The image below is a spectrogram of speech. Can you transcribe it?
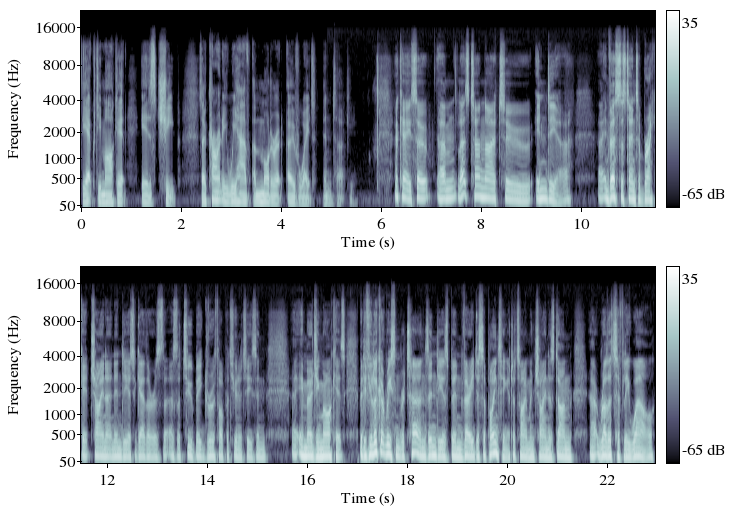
the equity market is cheap. So currently we have a moderate overweight in Turkey. Okay, so um, let's turn now to India. Uh, investors tend to bracket China and India together as the, as the two big growth opportunities in uh, emerging markets. But if you look at recent returns, India has been very disappointing at a time when China's done uh, relatively well.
